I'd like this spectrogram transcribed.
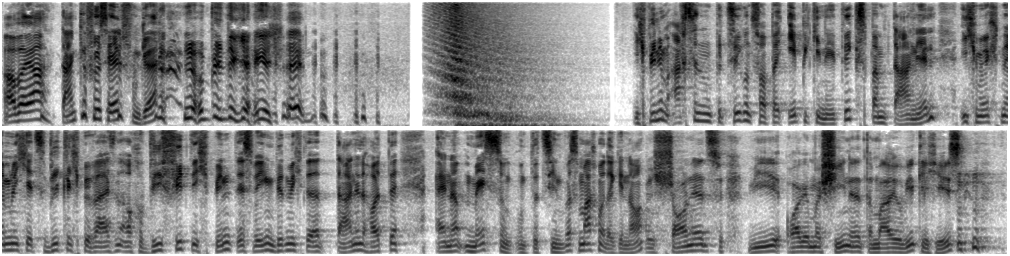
Aber ja, danke fürs Helfen, gell? Ja, bitte, gern geschehen. Ich bin im 18. Bezirk und zwar bei Epigenetics beim Daniel. Ich möchte nämlich jetzt wirklich beweisen, auch wie fit ich bin. Deswegen wird mich der Daniel heute einer Messung unterziehen. Was machen wir da genau? Wir schauen jetzt, wie orge Maschine der Mario wirklich ist.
